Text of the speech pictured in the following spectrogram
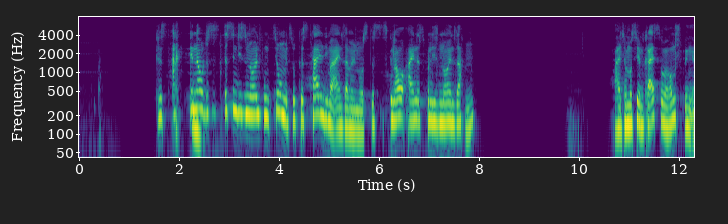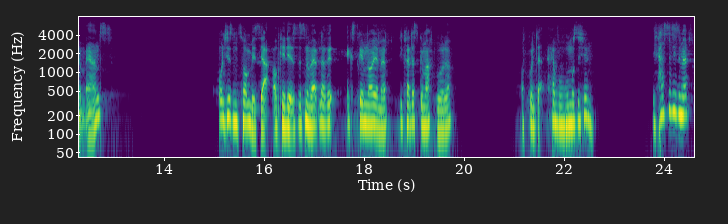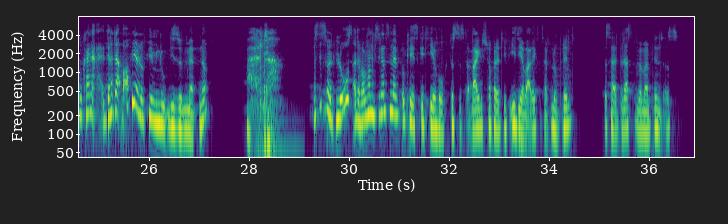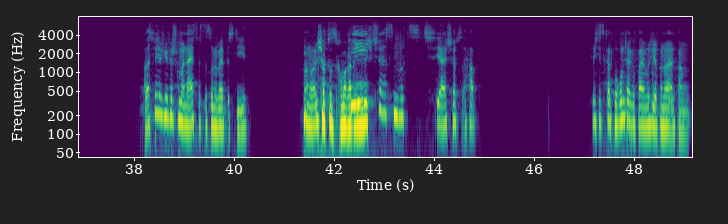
Ach, genau, das, ist, das sind diese neuen Funktionen mit so Kristallen, die man einsammeln muss. Das ist genau eines von diesen neuen Sachen. Alter, muss hier im Kreis drum herumspringen, im Ernst? Und hier sind Zombies. Ja, okay, das ist eine Map, eine extrem neue Map, die gerade erst gemacht wurde. Aufgrund der. Hä, wo, wo muss ich hin? Ich hasse diese Maps, wo keine. Der hatte aber auch wieder nur vier Minuten, diese Map, ne? Alter. Was ist heute los, Alter? Warum haben diese ganzen Map. Okay, es geht hier hoch. Das ist aber eigentlich doch relativ easy, aber Alex ist einfach nur blind. Das ist halt belastend, wenn man blind ist. Aber es finde ich auf jeden Fall schon mal nice, dass das so eine Map ist, die. die neuen ich hoffe, das kommt gerade irgendwie nicht. Features nutzt. Ja, ich hab's, hab. Mich jetzt gerade wo runtergefallen, muss ich wieder von neu anfangen.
